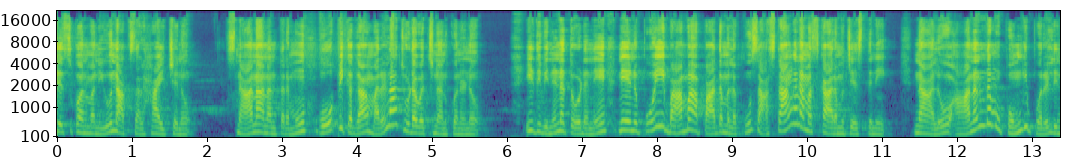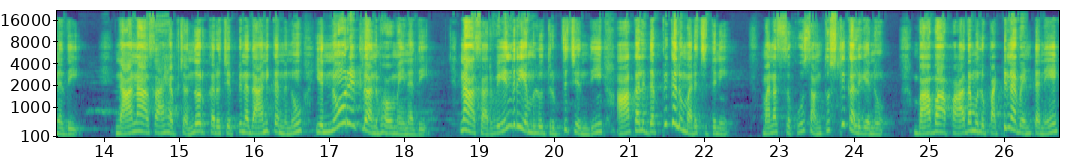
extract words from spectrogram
చేసుకోనమనియు నాకు సలహా ఇచ్చెను. స్నానానంతరము ఓపికగా మరలా చూడవచ్చుననుకొనను ఇది వినిన తోడనే నేను పోయి బాబా పాదములకు సాష్టాంగ నమస్కారము చేస్తిని నాలో ఆనందము పొంగి పొరలినది. నానాసాహెబ్ చందోర్కరు చెప్పిన దానికన్నను ఎన్నో రెట్లు అనుభవమైనది. నా సర్వేంద్రియములు తృప్తి చెంది ఆకలి దప్పికలు మరచితిని. మనస్సుకు సంతుష్టి కలిగెను. బాబా పాదములు పట్టిన వెంటనే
